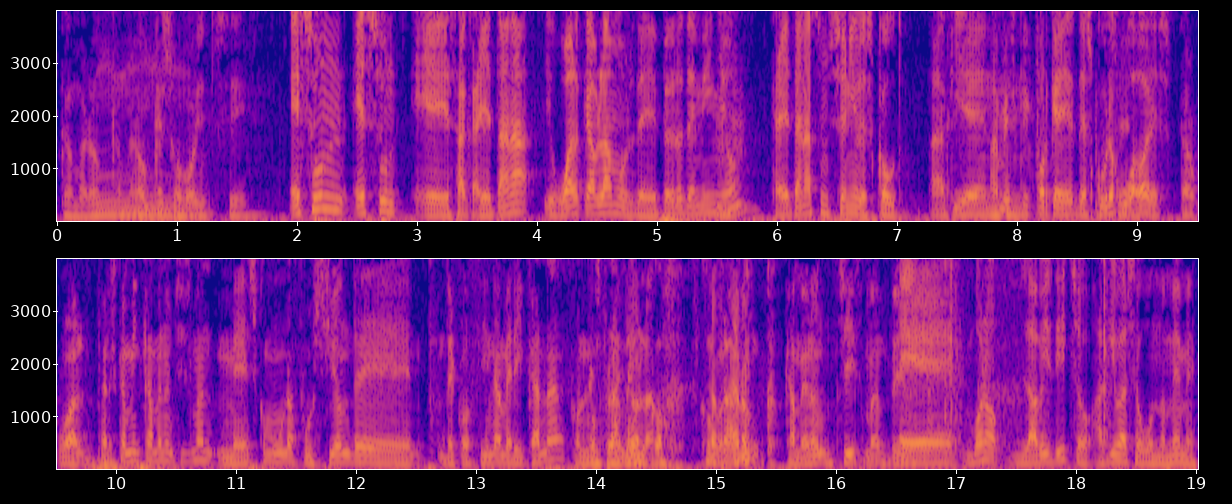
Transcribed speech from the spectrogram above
Camarón... Camarón queso boy. Sí. Es un, es un, eh, esa Cayetana, igual que hablamos de Pedro Temiño, Cayetana es un senior scout aquí en, A mí es que- porque descubre Sí, jugadores. Tal cual. Pero es que a mí Cameron Chisman me es como una fusión de, de cocina americana con, Con española. flamenco. O sea, Con claro, flamenco. Cameron Chisman, tío. Eh, bueno, lo habéis dicho, aquí va el segundo meme.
